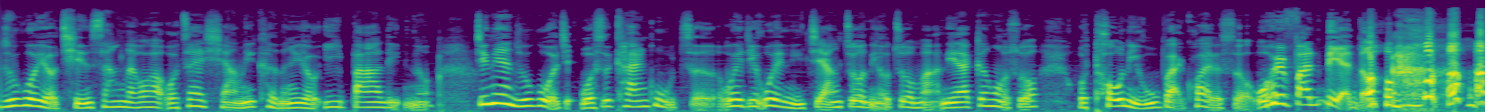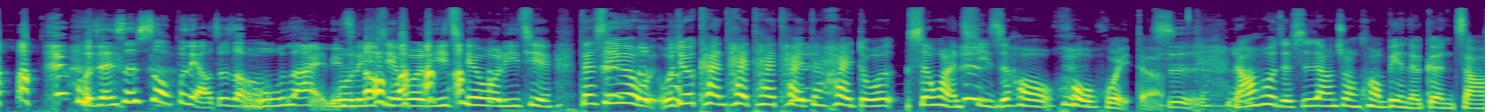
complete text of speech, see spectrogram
如果有情商的话，我在想，你可能有一八零哦。今天如果我是看护者，我已经为你这样做牛做马，你来跟我说我偷你五百块的时候，我会翻脸哦。我人生受不了这种无赖，我理解，我理解，我理解。但是因为我我就看太太太太太多生完气之后后悔的，是，然后或者是让状况变得更糟。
